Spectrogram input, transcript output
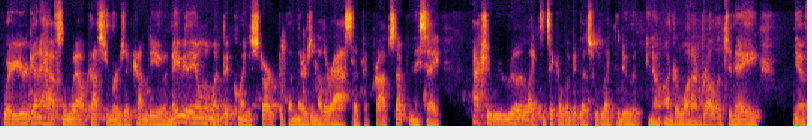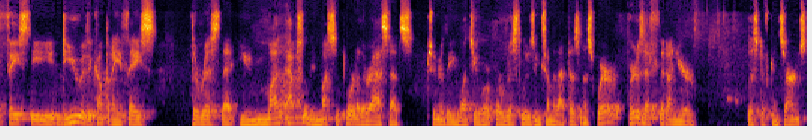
where you're going to have some whale customers that come to you and maybe they only want bitcoin to start but then there's another asset that crops up and they say actually we really like to take a look at this. We'd like to do it you know under one umbrella. Today you know face the do you as a company face the risk that you must, absolutely must support other assets sooner than you want to or, or risk losing some of that business where where does that fit on your list of concerns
